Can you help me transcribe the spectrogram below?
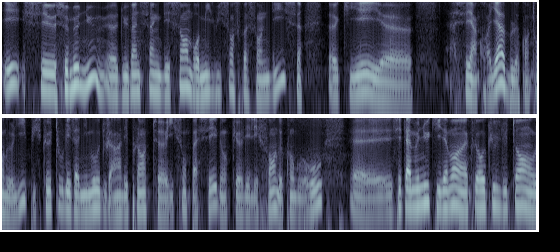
Et c'est ce menu du 25 décembre 1870 qui est assez incroyable quand on le lit, puisque tous les animaux du jardin des plantes euh, y sont passés, donc euh, l'éléphant, le kangourou. Euh, c'est un menu qui, évidemment, avec le recul du temps,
